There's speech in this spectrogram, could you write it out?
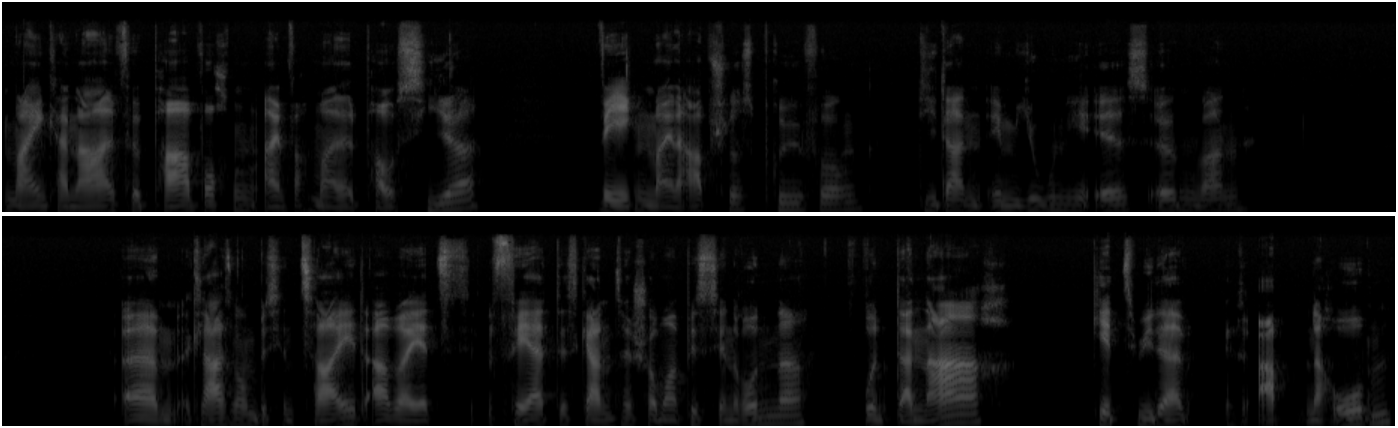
meinen Kanal für ein paar Wochen einfach mal pausiere, wegen meiner Abschlussprüfung, die dann im Juni ist irgendwann. Ähm, klar ist noch ein bisschen Zeit, aber jetzt fährt das Ganze schon mal ein bisschen runter und danach geht es wieder ab nach oben.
